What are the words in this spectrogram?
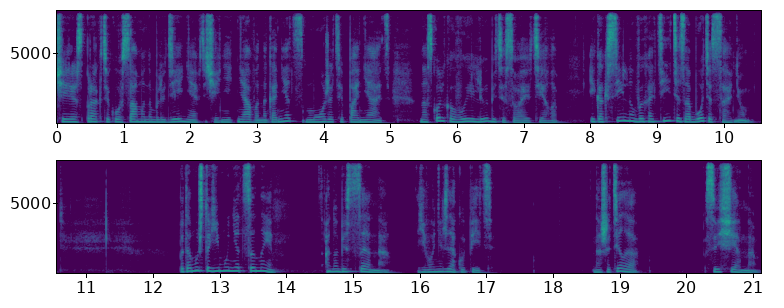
Через практику самонаблюдения в течение дня вы, наконец, сможете понять, насколько вы любите свое тело — и как сильно вы хотите заботиться о нем. Потому что ему нет цены, оно бесценно, его нельзя купить. Наше тело священно.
